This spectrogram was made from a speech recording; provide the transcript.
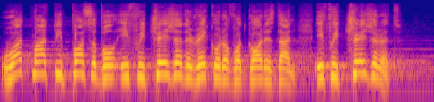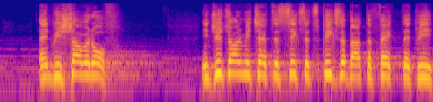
what might be possible if we treasure the record of what God has done? If we treasure it and we show it off. In Deuteronomy chapter 6, it speaks about the fact that we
